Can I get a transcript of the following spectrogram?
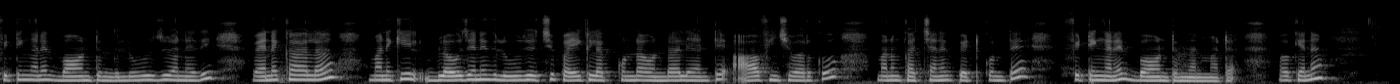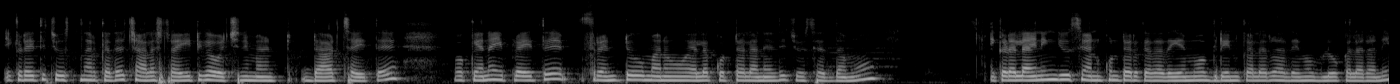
ఫిట్టింగ్ అనేది బాగుంటుంది. లూజు అనేది వెనకాల మనకి బ్లౌజ్ అనేది లూజ్ వచ్చి పైకి లెక్కకుండా ఉండాలి అంటే హాఫ్ ఇంచ్ వరకు మనం ఖర్చు అనేది పెట్టుకుంటే ఫిట్టింగ్ అనేది బాగుంటుంది అనమాట ఓకేనా? ఇక్కడైతే చూస్తున్నారు కదా చాలా స్ట్రైట్గా వచ్చినాయి మన డాట్స్ అయితే. ఓకేనా? ఇప్పుడైతే ఫ్రంట్ మనం ఎలా కుట్టాలనేది చూసేద్దాము. ఇక్కడ లైనింగ్ చూసి అనుకుంటారు కదా అదేమో గ్రీన్ కలర్ అదేమో బ్లూ కలర్ అని.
